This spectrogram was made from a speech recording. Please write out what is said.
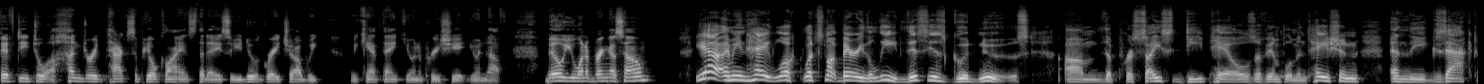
50 to 100 tax appeal clients today. So you do a great job. We, we can't thank you and appreciate you enough. Bill, you want to bring us home? Yeah, I mean, hey, look, let's not bury the lead. This is good news. Um, the precise details of implementation and the exact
